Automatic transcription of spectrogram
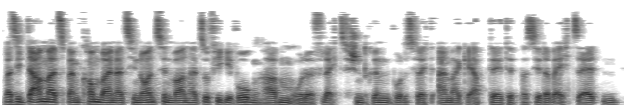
weil sie damals beim Combine, als sie 19 waren, halt so viel gewogen haben oder vielleicht zwischendrin wurde es vielleicht einmal geupdatet, passiert aber echt selten.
